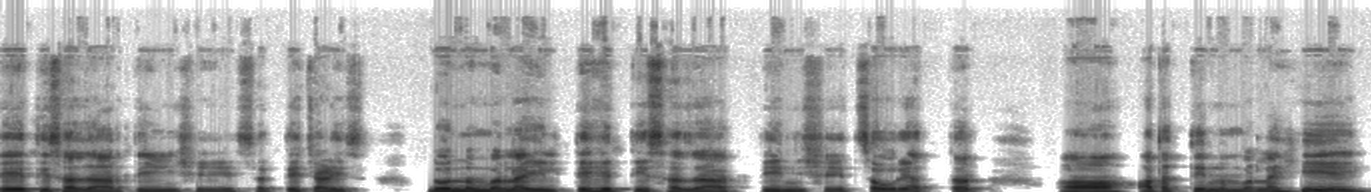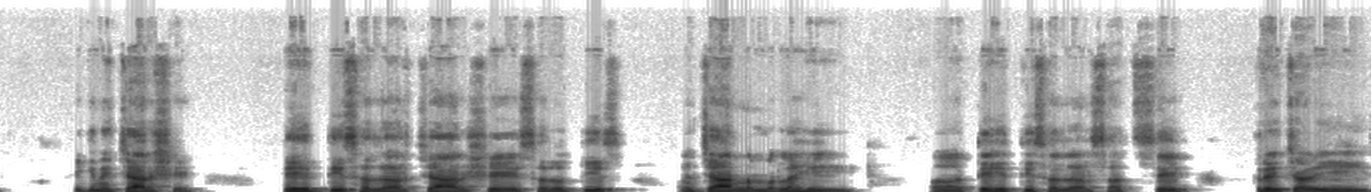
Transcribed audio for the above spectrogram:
तेहतीस हजार तीनशे सत्तेचाळीस. दोन नंबरला येईल तेहतीस हजार तीनशे चौऱ्याहत्तर आता तीन नंबरला ही येईल ठीक आहे ना चारशे. तेहतीस हजार चारशे सदोतीस चार नंबरला ही येईल. तेहतीस हजार सातशे त्रेचाळीस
